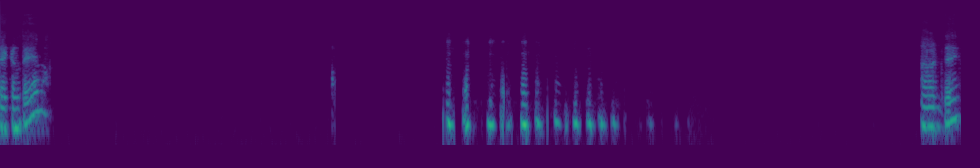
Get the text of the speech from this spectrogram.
Second there. Third.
